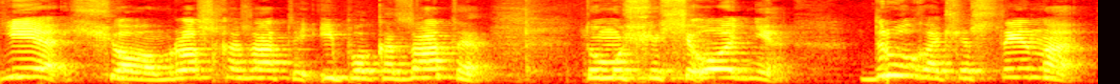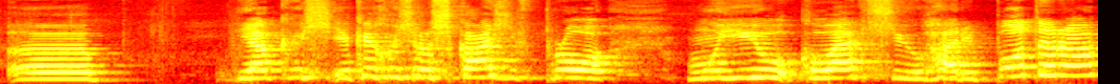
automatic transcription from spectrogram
є що вам розказати і показати, тому що сьогодні друга частина е, якось, якихось розказів про мою колекцію Гаррі Поттера.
